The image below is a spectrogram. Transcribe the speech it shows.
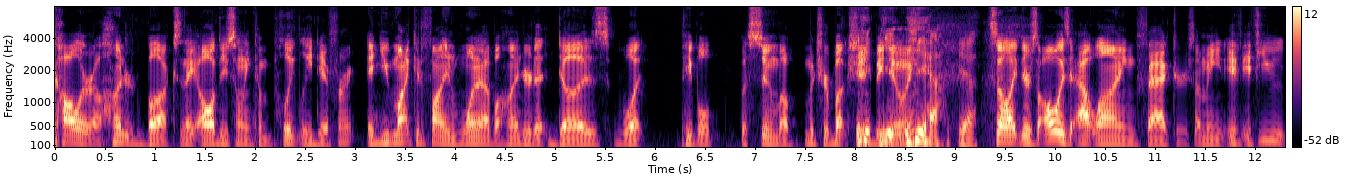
collar a hundred bucks and they all do something completely different, and you might could find one out of a hundred that does what people assume a mature buck should be doing. Yeah, yeah. So like, there's always outlying factors. I mean, if, if you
